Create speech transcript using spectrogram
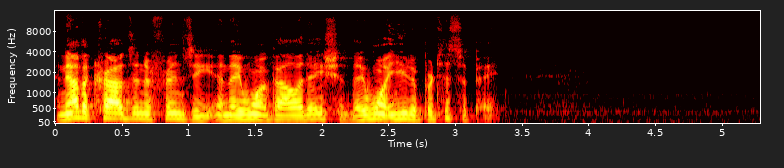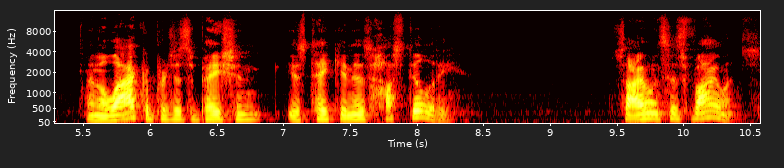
And now the crowd's in a frenzy, and they want validation. They want you to participate. And a lack of participation is taken as hostility. Silence is violence.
